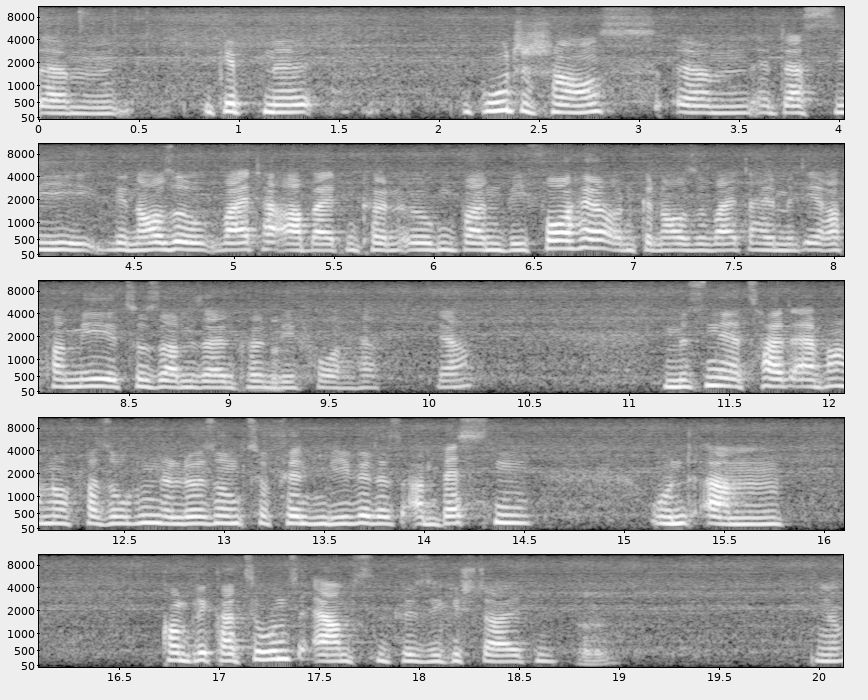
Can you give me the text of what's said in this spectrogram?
ähm, gibt eine gute Chance, ähm, dass Sie genauso weiterarbeiten können irgendwann wie vorher und genauso weiterhin mit Ihrer Familie zusammen sein können wie vorher. Ja? Wir müssen jetzt halt einfach nur versuchen, eine Lösung zu finden, wie wir das am besten und am komplikationsärmsten für sie gestalten. Ja.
